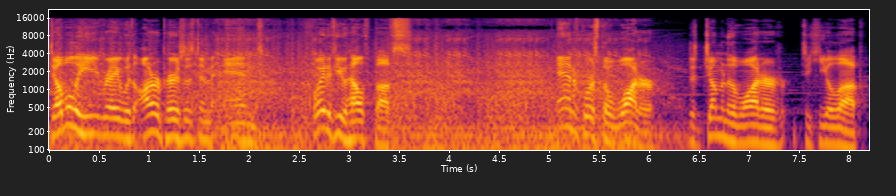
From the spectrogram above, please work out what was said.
Double heat ray with auto repair system and quite a few health buffs. And, of course, the water. Just jump into the water to heal up.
